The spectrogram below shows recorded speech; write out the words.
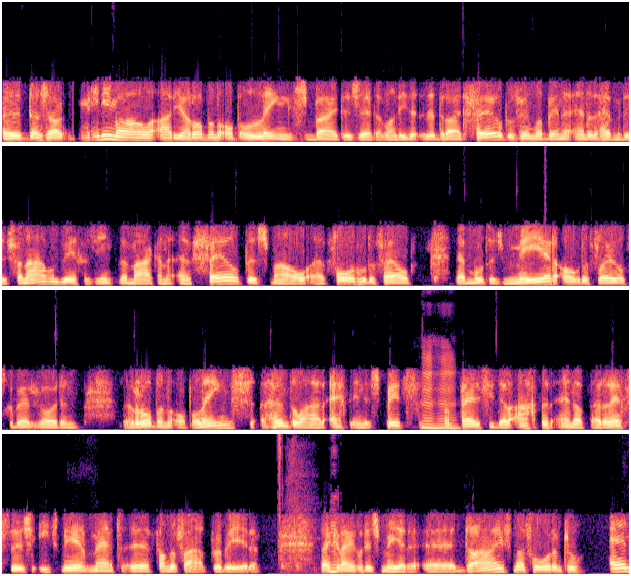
Eh, daar zou ik minimaal Arjen Robben op links bij te zetten. Want die, die draait veel te veel naar binnen. En dat hebben we dus vanavond weer gezien. We maken een veel te smal eh, voorhoedeveld. Er moet dus meer over de vleugels gewerkt worden. Robben op links, Huntelaar echt in de spits. Mhm. Van Persie daarachter. En op rechts dus iets meer met eh, Van der Vaart proberen. Dan krijgen we dus meer drive naar voren toe. En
